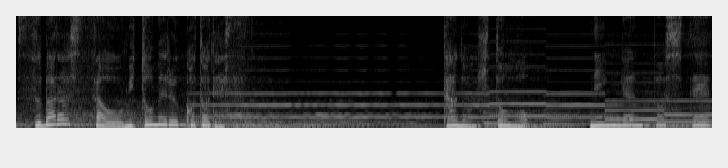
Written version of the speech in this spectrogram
素晴らしさを認めることです。他の人も人間として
